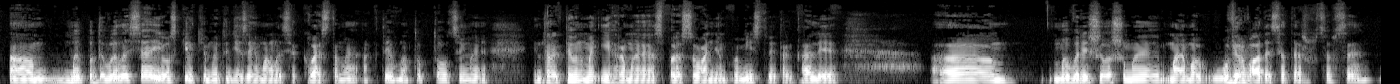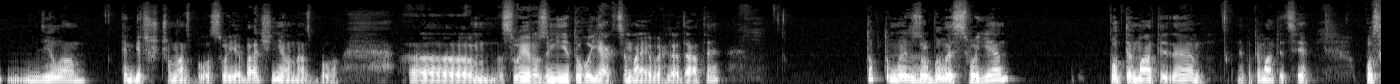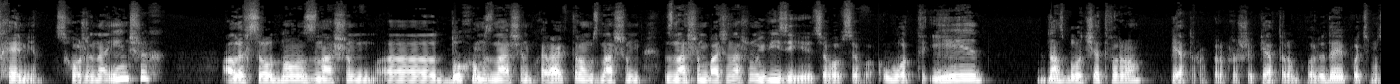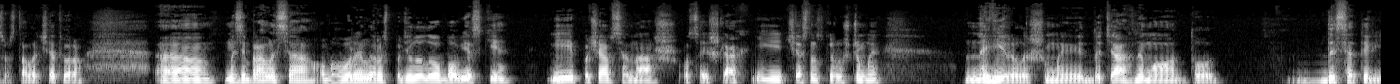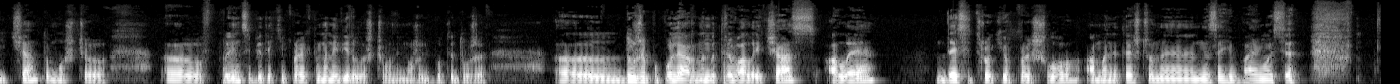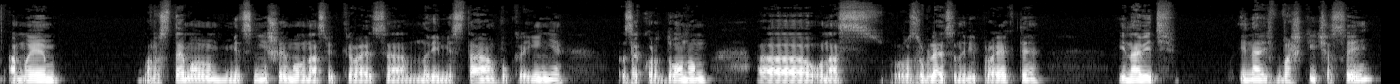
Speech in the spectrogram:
А, Ми подивилися, і оскільки ми тоді займалися квестами активно, тобто цими інтерактивними іграми з пересуванням по місту і так далі, е, ми вирішили, що ми маємо увірватися теж в це все діло. Тим більше, що у нас було своє бачення, у нас було е, своє розуміння того, як це має виглядати. Тобто ми зробили своє по темати, е, не по тематиці, по схемі, схоже на інших, але все одно з нашим е, духом, з нашим характером, з нашим, з нашим баченням, нашою візією цього всього. От. І нас було четверо, п'ятеро, перепрошую, п'ятеро було людей, потім зростало четверо. Е, Ми зібралися, обговорили, розподілили обов'язки, і почався наш оцей шлях. І чесно скажу, що ми не вірили, що ми дотягнемо до десятиріччя, тому що, е, в принципі, такі проекти ми не вірили, що вони можуть бути дуже, е, дуже популярними тривалий час, але 10 років пройшло, а ми не те, що не, не загибаємося, а ми ростемо, міцнішаємо. У нас відкриваються нові міста в Україні за кордоном. Е, У нас розробляються нові проекти, і навіть, і навіть в важкі часи,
